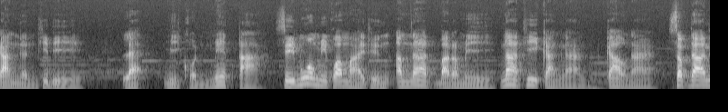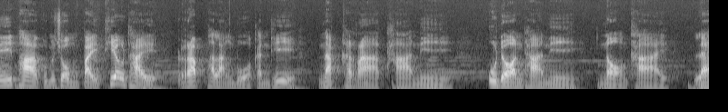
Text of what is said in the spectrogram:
การเงินที่ดี และมีคนเมตตา สีม่วงมีความหมายถึงอำนาจบารมี หน้าที่การงานก้าวหน้า สัปดาห์นี้พาคุณผู้ชมไปเที่ยวไทยรับพลังบวกกันที่นักคราธานี อุดรธานี หนองคาย และ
